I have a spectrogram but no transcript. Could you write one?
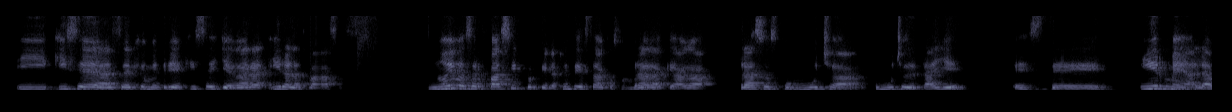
y quise hacer geometría, quise llegar a ir a las bases. No iba a ser fácil porque la gente ya estaba acostumbrada a que haga trazos con, mucha, con mucho detalle. Este, irme a,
